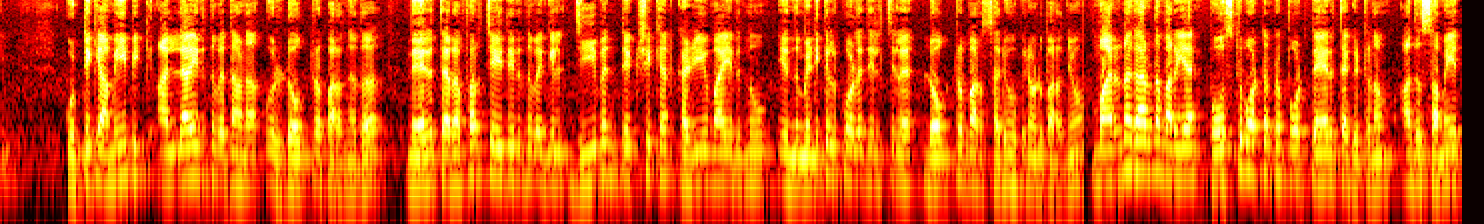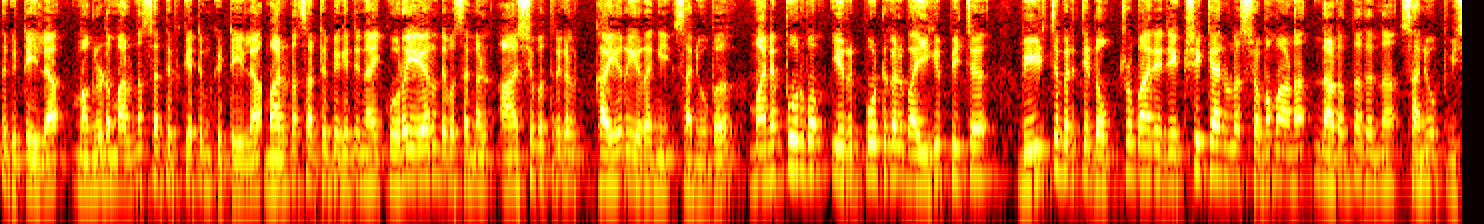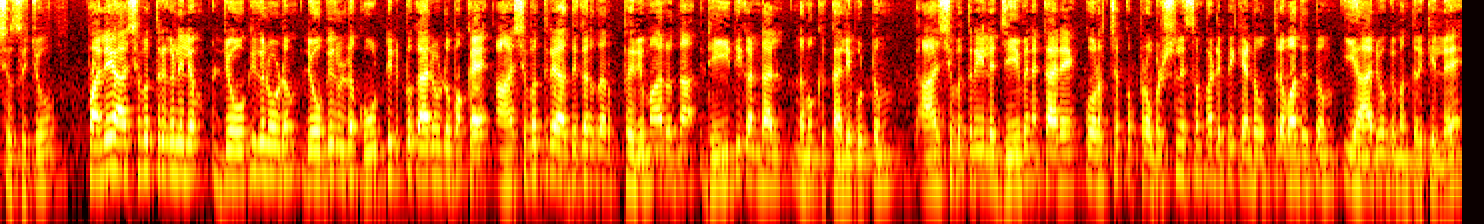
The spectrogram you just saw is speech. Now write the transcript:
കുട്ടിക്ക് അമീബിക് അല്ലായിരുന്നുവെന്നാണ് ഒരു ഡോക്ടർ പറഞ്ഞത്. നേരത്തെ റെഫർ ചെയ്തിരുന്നുവെങ്കിൽ ജീവൻ രക്ഷിക്കാൻ കഴിയുമായിരുന്നു എന്ന് മെഡിക്കൽ കോളേജിൽ ചില ഡോക്ടർമാർ സനൂപിനോട് പറഞ്ഞു. മരണകാരണം അറിയാൻ പോസ്റ്റ്മോർട്ടം റിപ്പോർട്ട് നേരത്തെ കിട്ടണം. അത് സമയത്ത് കിട്ടിയില്ല. മകളുടെ മരണ സർട്ടിഫിക്കറ്റും കിട്ടിയില്ല. മരണ സർട്ടിഫിക്കറ്റിനായി കുറേയേറെ ദിവസങ്ങൾ ആശുപത്രികൾ കയറിയിറങ്ങി സനൂപ്. മനഃപൂർവം ഈ റിപ്പോർട്ടുകൾ വൈകിപ്പിച്ച് വീഴ്ച വരുത്തിയ ഡോക്ടർമാരെ രക്ഷിക്കാനുള്ള ശ്രമമാണ് നടന്നതെന്ന് സനൂപ് വിശ്വസിച്ചു. പല ആശുപത്രികളിലും രോഗികളോടും രോഗികളുടെ കൂട്ടിരിപ്പുകാരോടുമൊക്കെ ആശുപത്രി അധികൃതർ പെരുമാറുന്ന രീതി കണ്ടാൽ നമുക്ക് കലിപൊട്ടും ആശുപത്രിയിലെ ജീവനക്കാരെ കുറച്ചൊക്കെ പ്രൊഫഷണലിസം പഠിപ്പിക്കേണ്ട ഉത്തരവാദിത്വം ഈ ആരോഗ്യമന്ത്രിക്കില്ലേ?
